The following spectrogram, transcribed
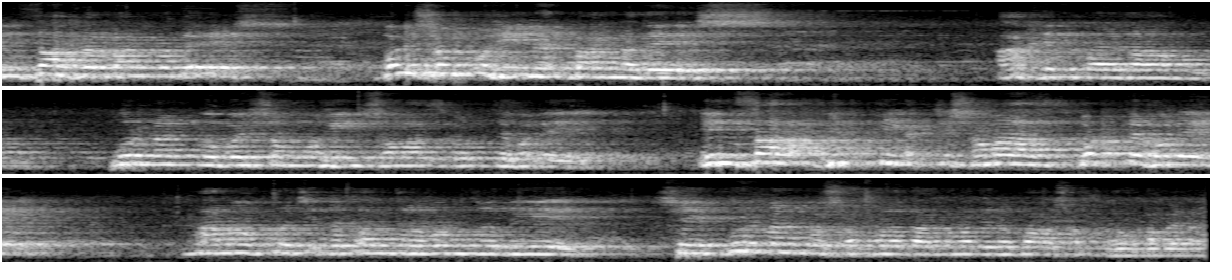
ইনসাফের বাংলাদেশ বৈষম্যহীন এক বাংলাদেশ। আখের পয়গাম পূর্ণাঙ্গ বৈষম্যহীন সমাজ গড়তে হলে, ইনসাফ ভিত্তিক একটি সমাজ গড়তে হলে, মানব রচিত তন্ত্র মন্ত্র দিয়ে সেই পূর্ণাঙ্গ সফলতা কোনোদিনও পাওয়া সম্ভব হবে না।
